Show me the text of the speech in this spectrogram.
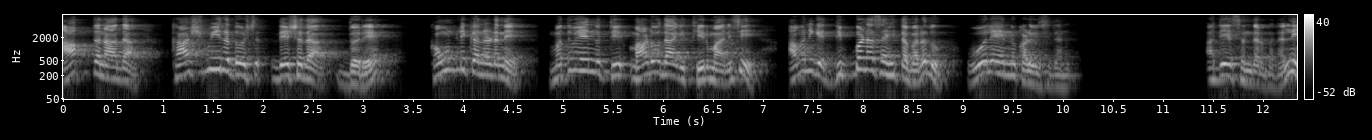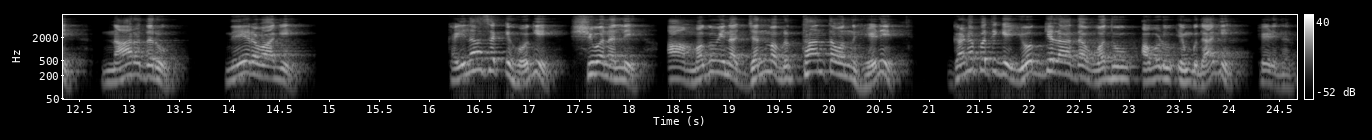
ಆಪ್ತನಾದ ಕಾಶ್ಮೀರ ದೋಷ ದೇಶದ ದೊರೆ ಕೌಂಡ್ಲಿಕನೊಡನೆ ಮದುವೆಯನ್ನು ತೀ, ಮಾಡುವುದಾಗಿ ತೀರ್ಮಾನಿಸಿ ಅವನಿಗೆ ದಿಬ್ಬಣ ಸಹಿತ ಬರೆದು ಓಲೆಯನ್ನು ಕಳುಹಿಸಿದನು. ಅದೇ ಸಂದರ್ಭದಲ್ಲಿ ನಾರದರು ನೇರವಾಗಿ ಕೈಲಾಸಕ್ಕೆ ಹೋಗಿ ಶಿವನಲ್ಲಿ ಆ ಮಗುವಿನ ಜನ್ಮ ವೃತ್ತಾಂತವನ್ನು ಹೇಳಿ ಗಣಪತಿಗೆ ಯೋಗ್ಯಲಾದ ವಧು ಅವಳು ಎಂಬುದಾಗಿ ಹೇಳಿದರು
